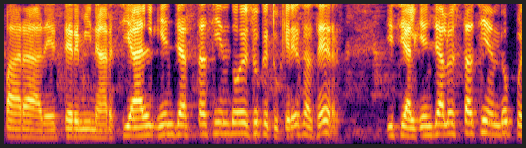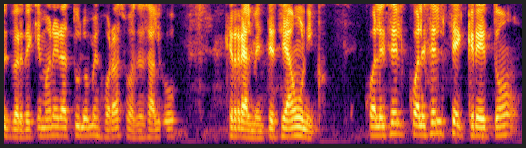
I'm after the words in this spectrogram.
para determinar si alguien ya está haciendo eso que tú quieres hacer. Y si alguien ya lo está haciendo, pues ver de qué manera tú lo mejoras o haces algo que realmente sea único. ¿Cuál es el, cuál es el secreto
